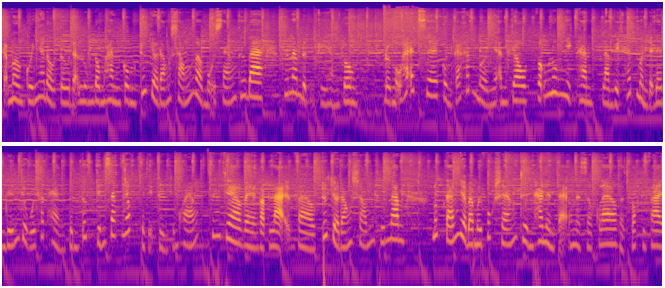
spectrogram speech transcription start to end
Cảm ơn quý nhà đầu tư đã luôn đồng hành cùng trước giờ đón sóng vào mỗi sáng thứ ba, thứ năm định kỳ hàng tuần. Đội ngũ HSC cùng các khách mời như anh Châu vẫn luôn nhiệt thành, làm việc hết mình để đem đến cho quý khách hàng tin tức chính xác nhất về thị trường chứng khoán. Xin chào và hẹn gặp lại vào trước giờ đón sóng thứ năm, lúc 8 giờ 30 phút sáng trên hai nền tảng là SoundCloud và Spotify.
